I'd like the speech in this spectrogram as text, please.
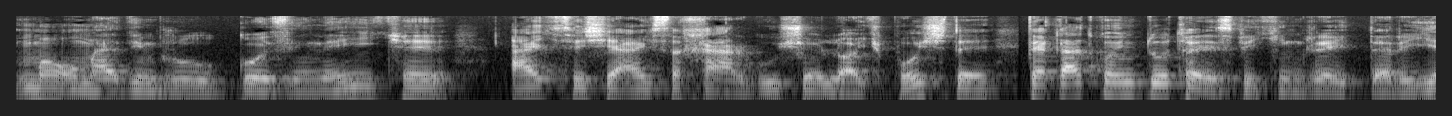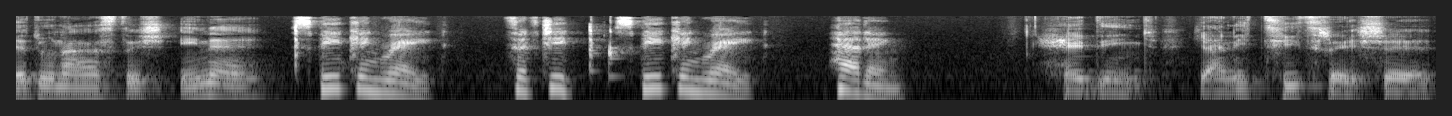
ما اومدیم رو گزینه ای که عکسش یه عکس خرگوش و لاک پشته دقت کنید دو تا speaking rate داره یه دونه هستش اینه Speaking rate. 50. Speaking rate. Heading. heading یعنی تیترشه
